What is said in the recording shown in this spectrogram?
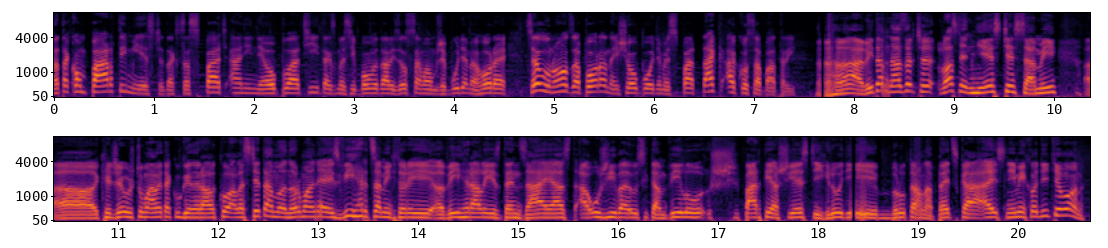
na takom party mieste, tak sa spať ani neoplatí, tak sme si povedali so samom, že budeme hore celú noc a po ranej show pôjdeme spať tak, ako sa patrí. Aha, a vy tam na zrče vlastne nie ste sami, uh, keďže už tu máme takú generálku, ale ste tam normálne aj s výhercami, ktorí vyhrali ten zájazd a užívajú si tam vilu, š- partia šiestich ľudí, brutálna pecka, aj s nimi chodíte von?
